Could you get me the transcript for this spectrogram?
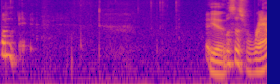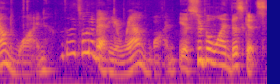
What Yeah. What's this round wine? What are they talking about here? Round wine? Yeah, super wine biscuits.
